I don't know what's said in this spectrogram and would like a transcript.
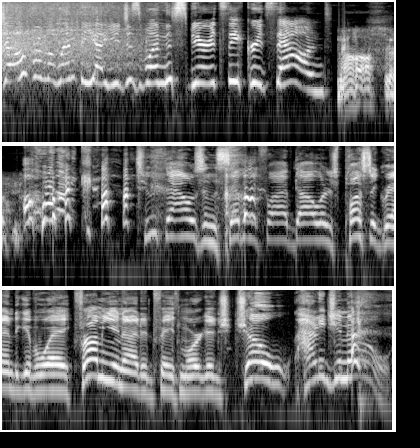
Joe from Olympia, you just won the spirit secret sound. Awesome. Oh my God. $2,075 plus a grand to give away from United Faith Mortgage. Joe, how did you know?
